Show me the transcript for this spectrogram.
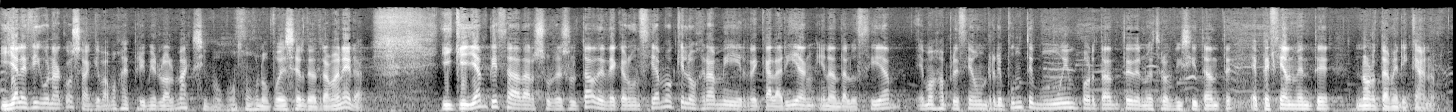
Y ya les digo una cosa, que vamos a exprimirlo al máximo, como no puede ser de otra manera, y que ya empieza a dar sus resultados. Desde que anunciamos que los Grammy recalarían en Andalucía, hemos apreciado un repunte muy importante de nuestros visitantes, especialmente norteamericanos.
